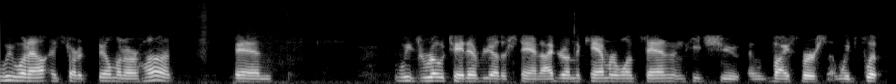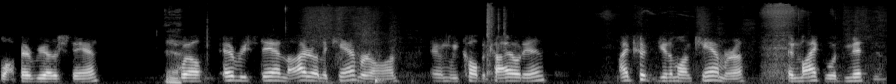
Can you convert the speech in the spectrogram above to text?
we went out and started filming our hunts and we'd rotate every other stand. I'd run the camera one stand and he'd shoot and vice versa. We'd flip flop every other stand. Yeah. Well, every stand that I run the camera on and we called the coyote in, I couldn't get him on camera and Micah would miss him.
